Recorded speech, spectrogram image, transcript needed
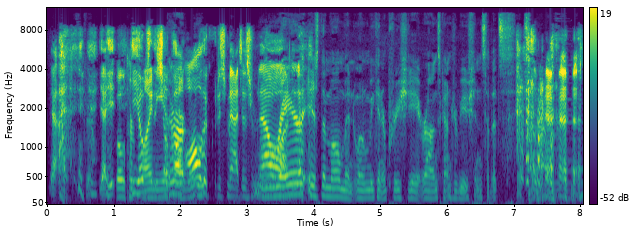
Yeah, yeah. He, Both he hopes Hermione that she'll and call Ron. all the Quidditch matches from now on. Rare is the moment when we can appreciate Ron's contribution. So that's. that's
